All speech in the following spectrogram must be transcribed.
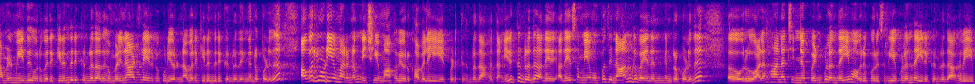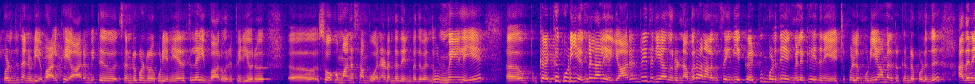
தமிழ் மீது ஒருவருக்கு இருந்திருக்கு இருந்திருக்கின்றது அது வெளிநாட்டில் இருக்கக்கூடிய ஒரு நபருக்கு இருந்திருக்கின்றது என்கின்ற பொழுது அவருடைய மரணம் நிச்சயமாகவே ஒரு கவலையை ஏற்படுத்துகின்றதாகத்தான் இருக்கின்றது. அதே அதே சமயம் முப்பத்தி நான்கு வயது என்கின்ற பொழுது ஒரு அழகான சின்ன பெண் குழந்தையும் அவருக்கு ஒரு சிறிய குழந்தை இருக்கின்றதாகவே இப்பொழுது தன்னுடைய வாழ்க்கையை ஆரம்பித்து சென்று கொண்டிருக்கக்கூடிய நேரத்தில் இவ்வாறு ஒரு பெரிய ஒரு அஹ், சோகமான சம்பவம் நடந்தது என்பது வந்து உண்மையிலேயே கேட்கக்கூடிய எங்களால் யாரென்றே தெரியாத ஒரு நபர் ஆனால் அந்த செய்தியை கேட்கும் பொழுது எங்களுக்கு இதனை ஏற்றுக்கொள்ள முடியாமல் இருக்கின்ற பொழுது அதனை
